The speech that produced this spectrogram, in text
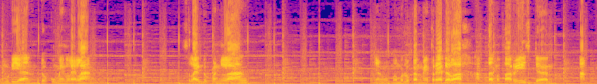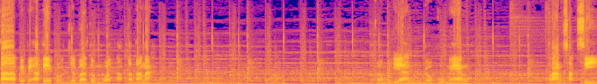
Kemudian dokumen lelang. Selain dokumen lelang, yang memerlukan metre adalah akta notaris dan akta PPAT penjabat membuat akta tanah. Kemudian dokumen transaksi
